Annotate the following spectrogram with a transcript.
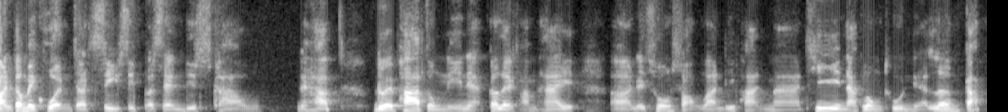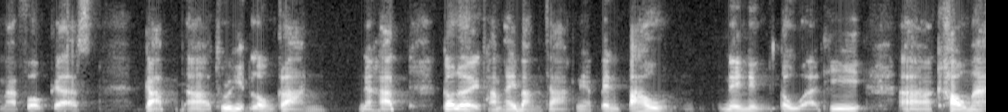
มันก็ไม่ควรจะ 40% discount นะครับด้วยภาพตรงนี้เนี่ยก็เลยทำให้ในช่วง 2 วันที่ผ่านมาที่นักลงทุนเนี่ยเริ่มกลับมาโฟกัสกับธุรกิจโรงกลั่นนะครับก็เลยทำให้บางจากเนี่ยเป็นเป้า ในหนึ่งตัวที่เข้ามา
